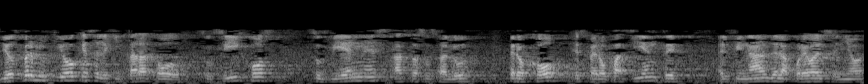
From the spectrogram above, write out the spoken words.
Dios permitió que se le quitara todo, sus hijos, sus bienes, hasta su salud. Pero Job esperó paciente el final de la prueba del Señor,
